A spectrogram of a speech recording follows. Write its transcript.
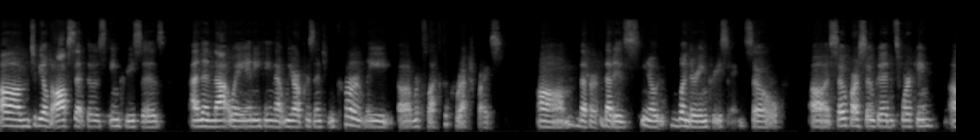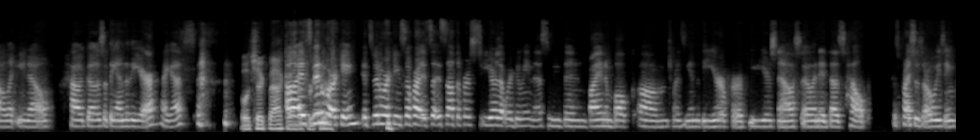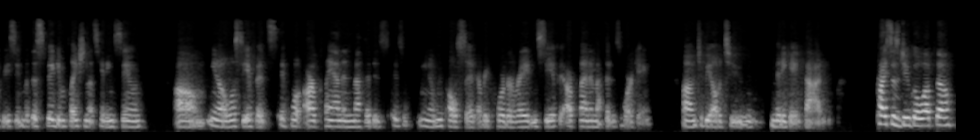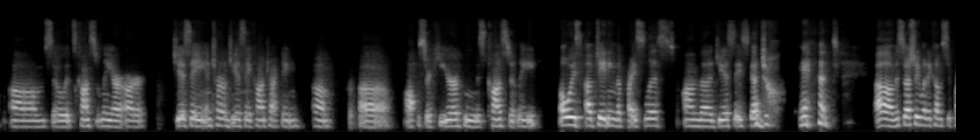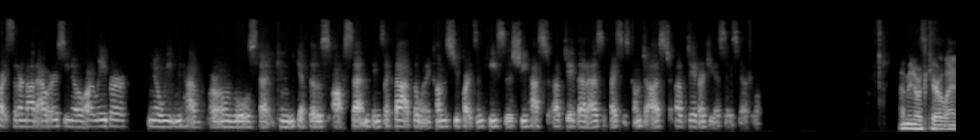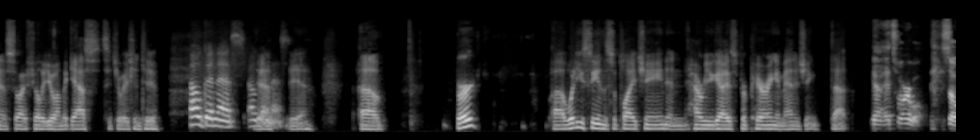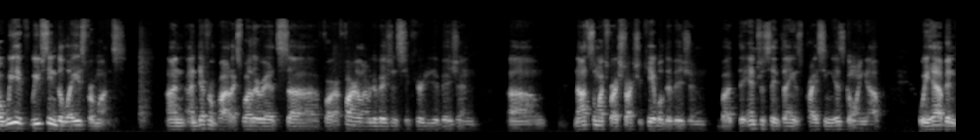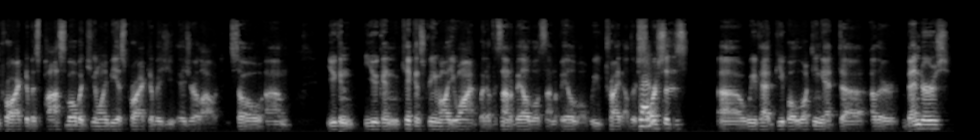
um, to be able to offset those increases and then that way, anything that we are presenting currently uh, reflect the correct price um, that are that is, you know, when they're increasing. So uh, so far so good. It's working. I'll let you know how it goes at the end of the year, I guess. We'll check back. Uh, it has been sure. working. It's been working so far. It's, it's not the first year that we're doing this. We've been buying in bulk um, towards the end of the year for a few years now. So, and it does help because prices are always increasing. But this big inflation that's hitting soon, um, you know, we'll see if it's if what our plan and method is is you know we pulse it every quarter, right, and see if our plan and method is working um, to be able to mitigate that. Prices do go up though, um, so it's constantly our, our GSA internal GSA contracting um, uh, officer here who is constantly always updating the price list on the GSA schedule, and um, especially when it comes to parts that are not ours. You know, our labor you know, we, we have our own rules that can get those offset and things like that. But when it comes to parts and pieces, she has to update that as the prices come to us to update our GSA schedule. I'm in North Carolina, so I feel you on the gas situation too. Oh goodness! Oh yeah, goodness! Yeah. Uh, Bert, uh, what do you see in the supply chain, and how are you guys preparing and managing that? Yeah, it's horrible. So we've we've seen delays for months on, on different products, whether it's uh, for our fire alarm division, security division, um, not so much for our structured cable division. But the interesting thing is pricing is going up. We have been proactive as possible, but you can only be as proactive as you as you're allowed. So um, you can you can kick and scream all you want, but if it's not available, it's not available. We've tried other Hello? sources. Uh, we've had people looking at uh, other vendors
